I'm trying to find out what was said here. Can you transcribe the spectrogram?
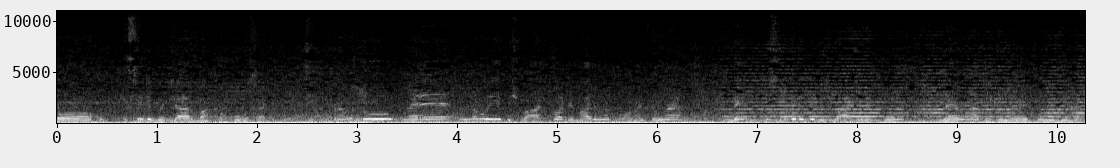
ਉਹ ਕਿਸੇ ਦੇ ਵਿਚਾਰ ਵੱਖ ਹੋ ਸਕਦੇ ਪਰੰਤੂ ਮੈਂ ਉਹਨਾਂ ਨੂੰ ਇਹ ਵਿਸ਼ਵਾਸ ਤੁਹਾਡੇ ਮਾਧਿਅਮ ਨਾਲ ਦਿਵਾਉਣਾ ਚਾਹੁੰਦਾ ਮੈਂ ਤੁਸੀਂ ਮੇਰੇ ਤੇ ਵਿਸ਼ਵਾਸ ਰੱਖੋ ਮੈਂ ਉਹਨਾਂ ਦੇ ਨਾਲ ਤੋਂ ਨਹੀਂ ਹਾਂ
